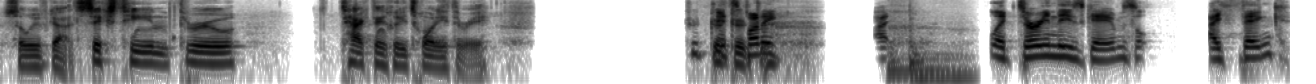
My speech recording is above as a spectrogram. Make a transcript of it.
So we've got 16 through technically 23. It's funny. I like during these games, I think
